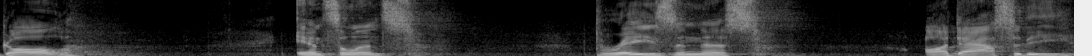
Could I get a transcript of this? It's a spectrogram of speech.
Gall, insolence, brazenness, audacity.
